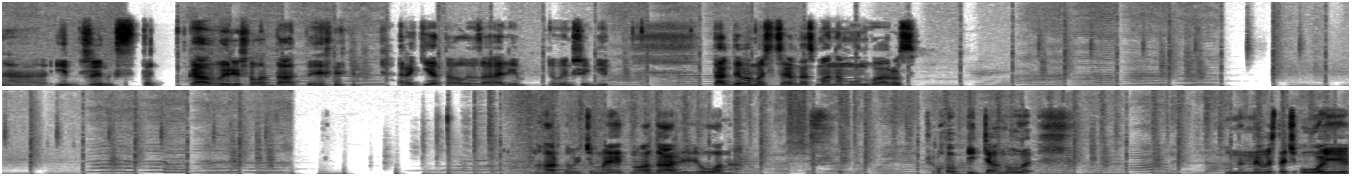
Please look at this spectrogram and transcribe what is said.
Е, І Джинкс така вирішила дати ракету, але взагалі в інший бік. Так, дивимось, це в нас Манамун Варус. Гарний ультимейт, ну а далі Леона. О, підтягнули. Не, не вистач... Ой,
